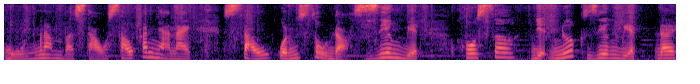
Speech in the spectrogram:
4, 5 và 6 6 căn nhà này 6 cuốn sổ đỏ riêng biệt Hồ sơ điện nước riêng biệt. Đây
